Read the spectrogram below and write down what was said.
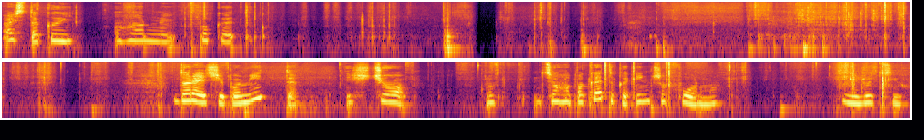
ось такий гарний пакетик. До речі, помітьте, що цього пакетика інша форма, ніж у цих.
